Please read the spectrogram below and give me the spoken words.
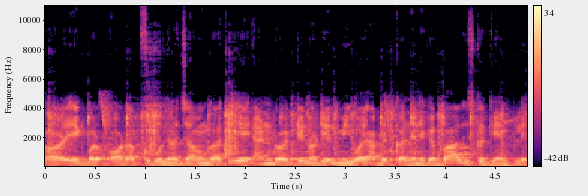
और एक बार और आपको बोल देना चाहूँगा कि ये एंड्रॉयड टेन और रियल मी यू अपडेट कर लेने के बाद इसका गेम प्ले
